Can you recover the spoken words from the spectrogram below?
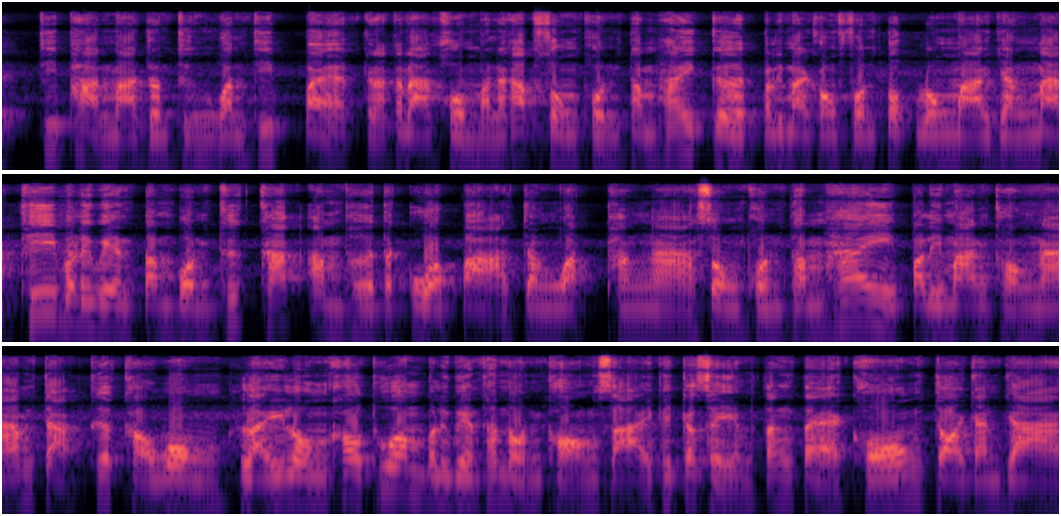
7ที่ผ่านมาจนถึงวันที่ 8 กรกฎาคมนะครับ ส่งผลทำให้เกิดปริมาณของฝนตกลงมาอย่างหนักที่บริเวณตำบลคึกคักอำเภอตะกัวป่าจังหวัดพังงา ส่งผลทำให้ปริมาณของน้ำจากเทือกเขาวง ไหลลงเข้าท่วมบริเวณถนนของสายเพชรเกษม ตั้งแต่โค้งจอยการยาง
